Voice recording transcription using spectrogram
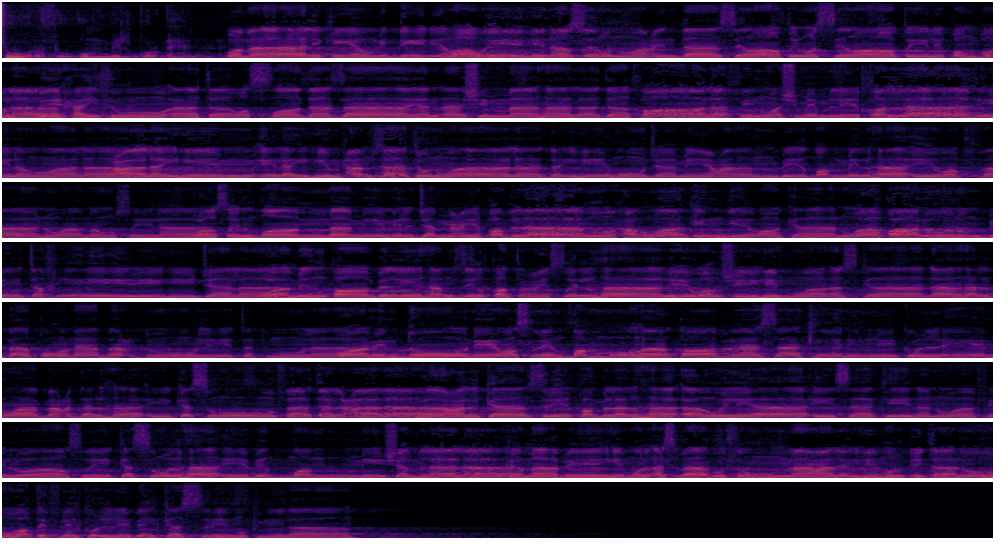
سورة أم القرآن. ومالك يوم الدين راويه ناصر وعند الصراط والصراط لقنبلا بحيث آتى والصاد زايا أشماها لدى خالف واشمم لخلاد الأولا عليهم إليهم حمزة ولديهم جميعا بضم الهاء وقفا. وموصلا وصل ضم ميم الجمع قبل محرك دركا وقالون بتخييره جلا. ومن قبل همز القطع صلها لورشهم وأسكانها الباقون بعد لتكملا. ومن دون وصل ضمها قبل ساكن لكل وبعد الهاء كسر فتى العلا. مع الكسر قبل الهاء أو الياء ساكنا وفي الوصل كسر الهاء بالضم شملالا. كما بهم الأسباب ثم عليهم القتال. وقف للكل بالكسر مكملا.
